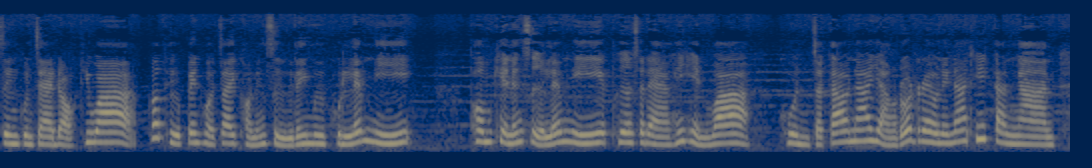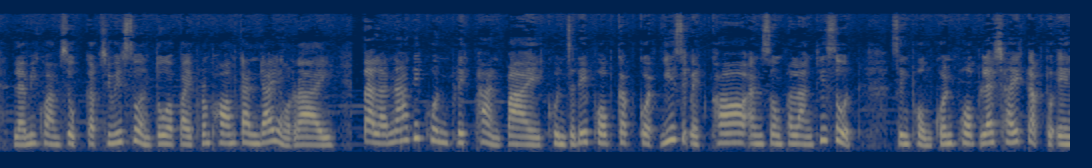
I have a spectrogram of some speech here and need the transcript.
ซึ่งกุญแจดอกที่ว่าก็ถือเป็นหัวใจของหนังสือในมือคุณเล่มนี้ ผมเขียนหนังสือเล่มนี้เพื่อแสดงให้เห็นว่า คุณจะก้าวหน้าอย่างรวดเร็วในหน้าที่การงาน และมีความสุขกับชีวิตส่วนตัวไปพร้อมๆ กันได้อย่างไร แต่ละหน้าที่คุณพลิกผ่านไป คุณจะได้พบกับกฎ 21 ข้ออันทรงพลังที่สุด ซึ่งผมค้นพบและใช้กับตัวเอง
